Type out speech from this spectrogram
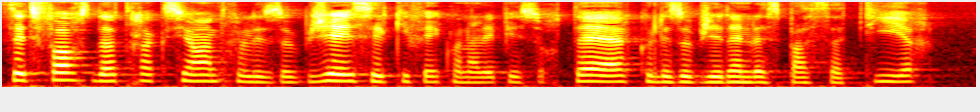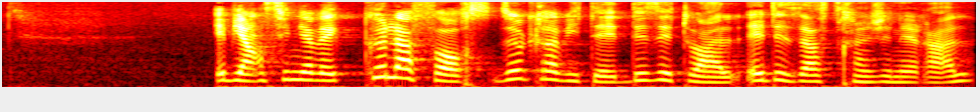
Cette force d'attraction entre les objets, celle qui fait qu'on a les pieds sur Terre, que les objets dans l'espace s'attirent. Eh bien, s'il n'y avait que la force de gravité des étoiles et des astres en général,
